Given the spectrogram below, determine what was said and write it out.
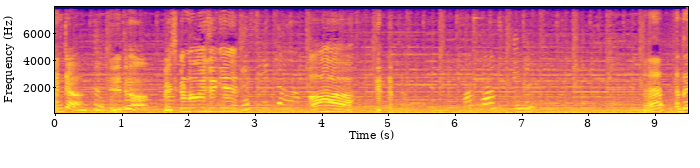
എന്താ എന്നിട്ടാ? വിശക്കുണ്ടോന്ന് ചോദിച്ചോക്കിയേ ആ. എന്താ.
